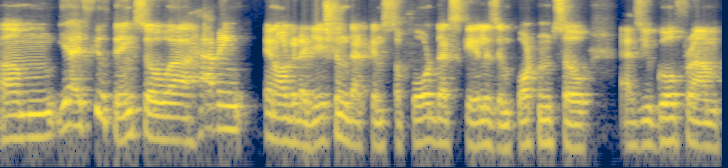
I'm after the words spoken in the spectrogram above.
Um, yeah, a few things. So uh, having an organization that can support that scale is important. So as you go from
